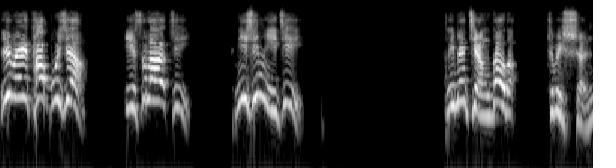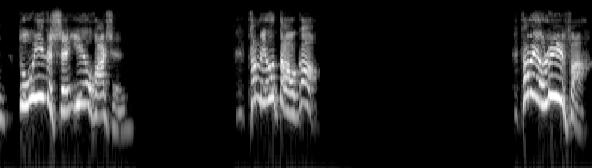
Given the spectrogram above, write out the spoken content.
因为它不像以斯拉记、尼希米记里面讲到的。这位神独一的神耶和华神，他没有祷告，他没有律法，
